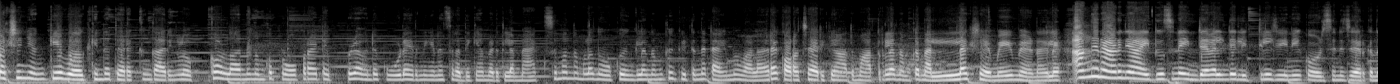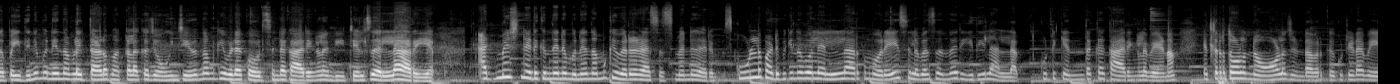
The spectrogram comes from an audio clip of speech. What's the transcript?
പക്ഷേ ഞങ്ങൾക്ക് ഈ വർക്കിന്റെ തിരക്കും കാര്യങ്ങളും ഒക്കെ ഉള്ളതാണ് നമുക്ക് പ്രോപ്പറായിട്ട് എപ്പോഴും അവന്റെ കൂടെ ഇരുന്ന് ഇങ്ങനെ ശ്രദ്ധിക്കാൻ പറ്റത്തില്ല. മാക്സിമം നമ്മൾ നോക്കുമെങ്കിൽ നമുക്ക് കിട്ടുന്ന ടൈം വളരെ കുറച്ചായിരിക്കും. അത് മാത്രമല്ല നമുക്ക് നല്ല ക്ഷമയും വേണം അല്ലേ? അങ്ങനെയാണ് ഞാൻ ഐദൂസിന്റെ ഇന്റർവെലിന്റെ ലിറ്റിൽ ജീനി കോഴ്സിന് ചേർക്കുന്നത്. അപ്പോൾ ഇതിന് മുന്നേ നമ്മൾ ഇത്താട് മക്കളൊക്കെ ജോയിൻ ചെയ്ത് നമുക്ക് ഇവിടെ കോഴ്സിന്റെ കാര്യങ്ങളും ഡീറ്റെയിൽസും എല്ലാം അറിയാം. അഡ്മിഷൻ എടുക്കുന്നതിന് മുന്നേ നമുക്ക് ഇവരൊരു അസസ്മെന്റ് തരും. സ്കൂളിൽ പഠിപ്പിക്കുന്ന പോലെ എല്ലാവർക്കും ഒരേ സിലബസ് എന്ന രീതിയിലല്ല. കുട്ടിക്ക് എന്തൊക്കെ കാര്യങ്ങൾ വേണം എത്രത്തോളം നോളജ് ഉണ്ട് അവർക്ക് കുട്ടിയുടെ വേ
